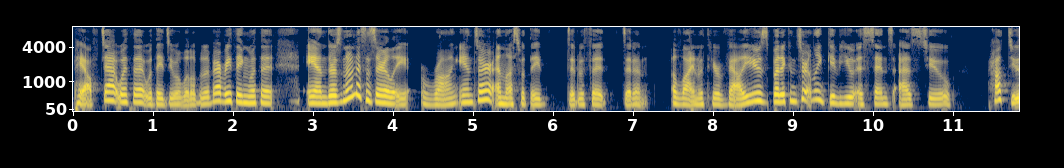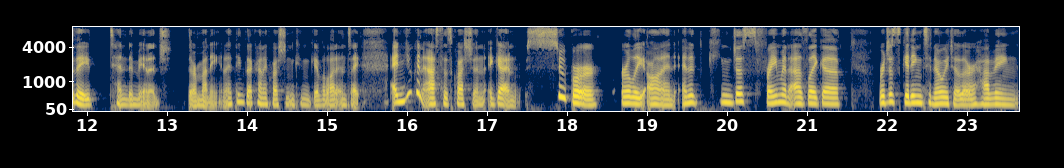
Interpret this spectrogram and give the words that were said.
pay off debt with it? Would they do a little bit of everything with it? And there's no necessarily wrong answer unless what they did with it didn't align with your values, but it can certainly give you a sense as to how do they tend to manage their money? And I think that kind of question can give a lot of insight. And you can ask this question again super early on, and it can just frame it as like a we're just getting to know each other, having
